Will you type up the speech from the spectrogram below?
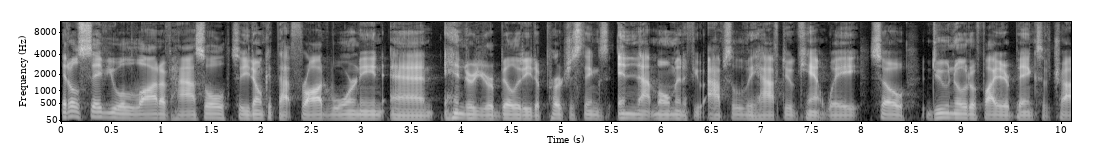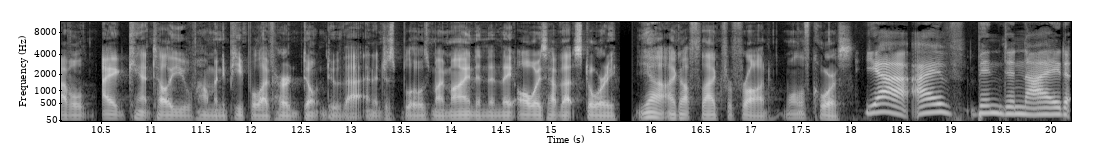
It'll save you a lot of hassle so you don't get that fraud warning and hinder your ability to purchase things in that moment if you absolutely have to, can't wait. So do notify your banks of travel. I can't tell you how many people I've heard don't do that, and it just blows my mind. And then they always have that story. Yeah, I got flagged for fraud. Well, of course. Yeah, I've been denied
